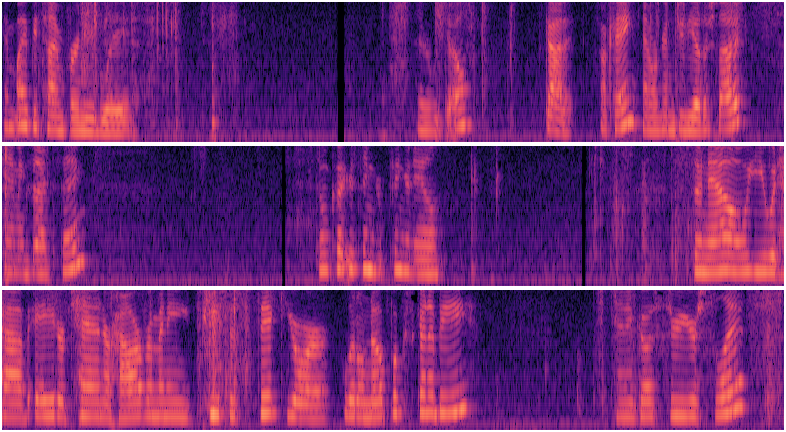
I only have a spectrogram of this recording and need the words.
it might be time for a new blade. There we go. Got it. Okay, now we're to do the other side. Same exact thing. Don't cut your finger fingernail. So now you would have 8 or 10 or however many pieces thick your little notebook's going to be. And it goes through your slit.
